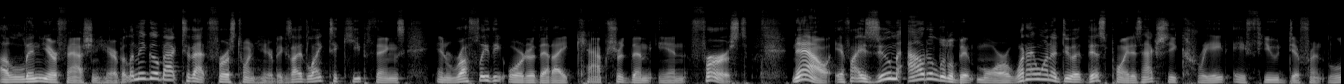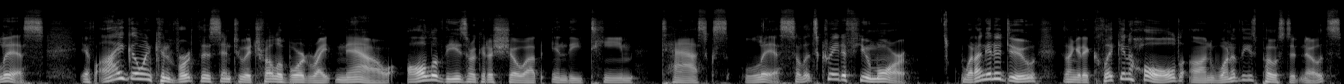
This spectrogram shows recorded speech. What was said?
a linear fashion here. But let me go back to that first one here because I'd like to keep things in roughly the order that I captured them in first. Now, if I zoom out a little bit more, what I want to do at this point is actually create a few different lists. If I go and convert this into a Trello board right now, all of these are going to show up in the team tasks list. So let's create a few more. What I'm going to do is I'm going to click and hold on one of these post-it notes.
